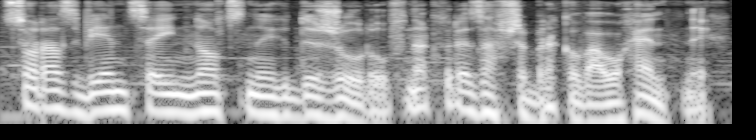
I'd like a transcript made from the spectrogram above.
coraz więcej nocnych dyżurów, na które zawsze brakowało chętnych.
